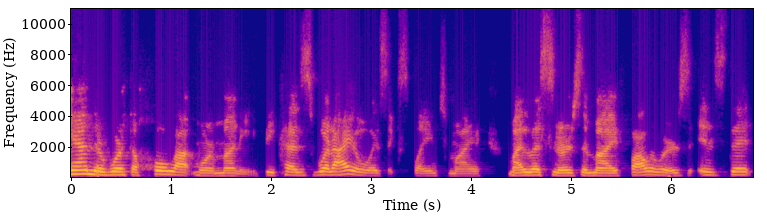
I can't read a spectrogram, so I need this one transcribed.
and they're worth a whole lot more money because what i always explain to my my listeners and my followers is that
